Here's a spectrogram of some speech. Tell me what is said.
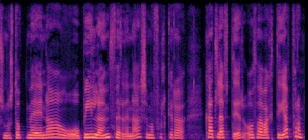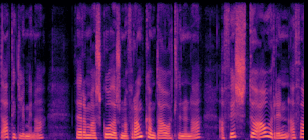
svona stoppmeðina og bílaumferðina sem að fólk er að kalla eftir og það vakti jafnframt aðtegli mína þegar maður skoða svona framkvæmda áallununa að fyrstu árin að þá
